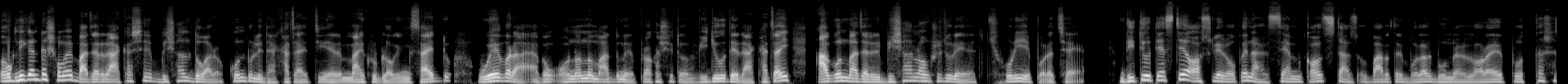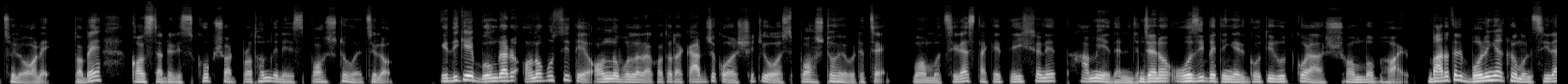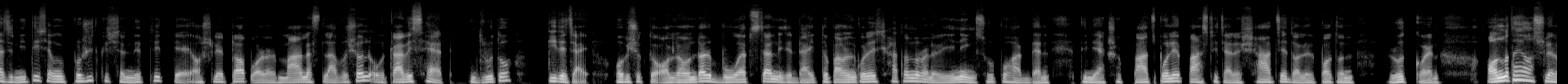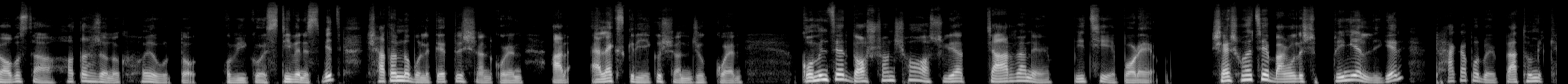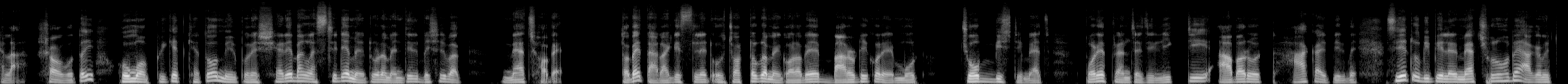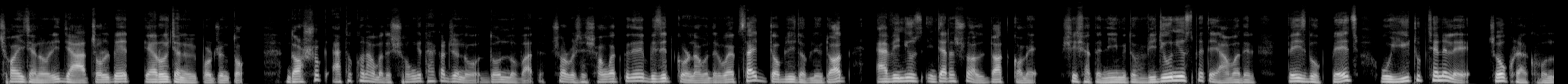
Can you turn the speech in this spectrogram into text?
অগ্নিকাণ্ডের সময় বাজারের আকাশে বিশাল দোয়ার কুণ্ডলি দেখা যায়। চীনের মাইক্রো ব্লগিং সাইট ওয়েবরা এবং অন্যান্য মাধ্যমে প্রকাশিত ভিডিওতে দেখা যায়, আগুন বাজারের বিশাল অংশ জুড়ে ছড়িয়ে পড়েছে। দ্বিতীয় টেস্টে অস্ট্রেলিয়ার ওপেনার স্যাম কনস্টাস ও ভারতের বোলার বুমরার লড়াইয়ের প্রত্যাশা ছিল অনেক। তবে কনস্টাটের স্কুপ শট প্রথম দিনে স্পষ্ট হয়েছিল। এদিকে বুমরার অনুপস্থিতিতে অন্য বোলাররা কতটা কার্যকর সেটিও স্পষ্ট হয়ে উঠেছে। মোহাম্মদ সিরাজ তাকে তেইশ রানে থামিয়ে দেন যেন ওজি ব্যাটিংয়ের গতি রোধ করা সম্ভব হয়। ভারতের বোলিং আক্রমণ সিরাজ, নীতিশ এবং প্রসিদ্ধ কৃষ্ণের নেতৃত্বে অস্ট্রেলিয়ার টপ অর্ডার মার্নাস লাভসন ও ট্রাভিস হ্যাট দ্রুত তীরে যায়। অভিষিক্ত অলরাউন্ডার বু ওয়েবস্টার নিজের দায়িত্ব পালন করে সাতান্ন রানের ইনিংস উপহার দেন। তিনি একশো পাঁচ বলে পাঁচটি চারের সাহায্যে দলের পতন রোধ করেন। অন্যথায় অস্ট্রেলিয়ার অবস্থা হতাশাজনক হয়ে উঠত। অভিজ্ঞ স্টিভেন স্মিথ সাতান্ন বলে তেত্রিশ রান করেন আর অ্যালেক্স ক্রি একুশ রান যোগ করেন। কমিন্সের দশ রান সহ অস্ট্রেলিয়া চার রানে পিছিয়ে পড়ে। শেষ হয়েছে বাংলাদেশ প্রিমিয়ার লিগের ঢাকা পর্বের প্রাথমিক খেলা। স্বভাবতই হোম অফ ক্রিকেট খ্যাত মিরপুরের শেরে বাংলা স্টেডিয়ামে টুর্নামেন্টটির বেশিরভাগ ম্যাচ হবে। তবে তার আগে সিলেট ও চট্টগ্রামে গড়াবে বারোটি করে মোট চব্বিশটি ম্যাচ। পরে ফ্র্যাঞ্চাইজি লিগটি আবারও ঢাকায় ফিরবে। সিলেট ও বিপিএল এর ম্যাচ শুরু হবে আগামী ছয় জানুয়ারি, যা চলবে তেরোই জানুয়ারি পর্যন্ত। দর্শক, এতক্ষণ আমাদের সঙ্গে থাকার জন্য ধন্যবাদ। সর্বশেষ সংবাদ পেতে ভিজিট করুন আমাদের website W W dot avenues international dot কমে সেই সাথে নিয়মিত ভিডিও নিউজ পেতে আমাদের ফেসবুক পেজ ও ইউটিউব চ্যানেলে চোখ রাখুন।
